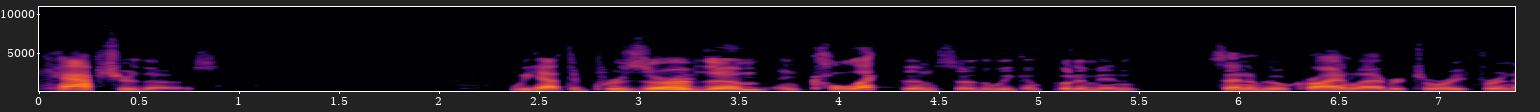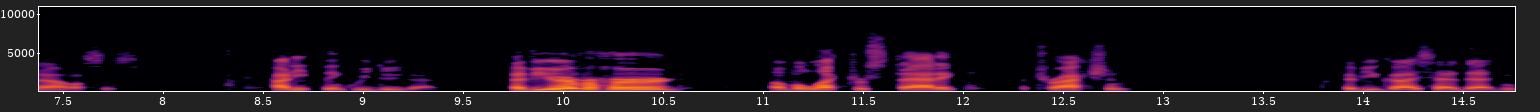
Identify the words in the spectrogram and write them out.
capture those. We have to preserve them and collect them so that we can put them in send them to a crime laboratory for analysis. How do you think we do that? Have you ever heard of electrostatic attraction? Have you guys had that in,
